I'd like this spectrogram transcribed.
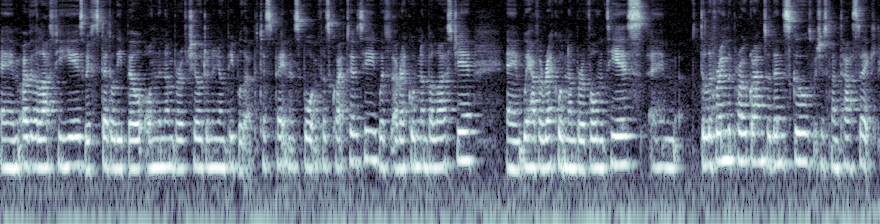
Um, over the last few years, we've steadily built on the number of children and young people that are participating in sport and physical activity, with a record number last year. Um, we have a record number of volunteers um, delivering the programs within schools, which is fantastic,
